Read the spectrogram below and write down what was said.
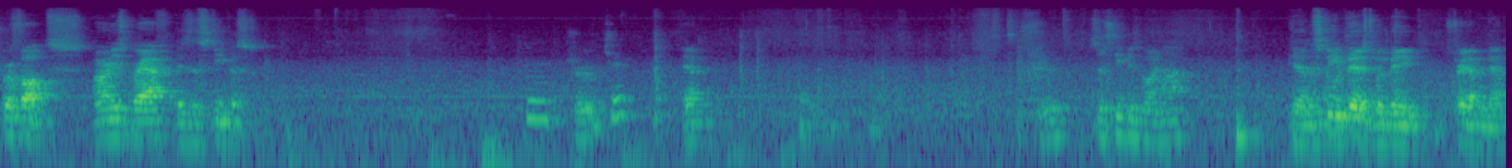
True or false? Arnie's graph is the steepest. Mm, True. true. Yeah. It's true. So steep is going high? Yeah, the steepest would be straight up and down.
